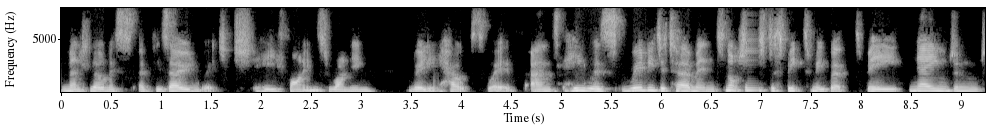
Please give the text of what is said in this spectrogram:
mental illness of his own, which he finds running really helps with. And he was really determined not just to speak to me, but to be named and,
